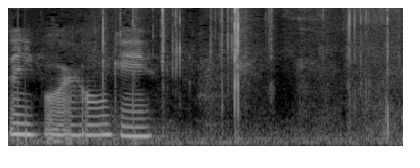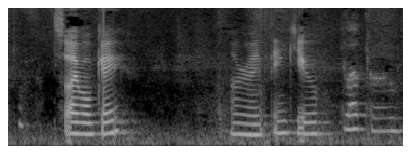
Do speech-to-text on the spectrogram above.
24. Okay. So I'm okay? Alright, thank you. Welcome.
